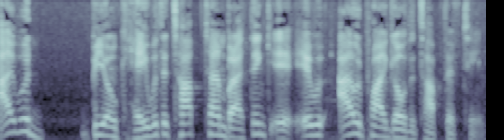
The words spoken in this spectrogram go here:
I would be okay with the top 10 but i think it, it, i would probably go with the top 15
